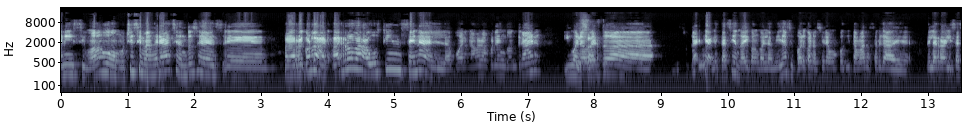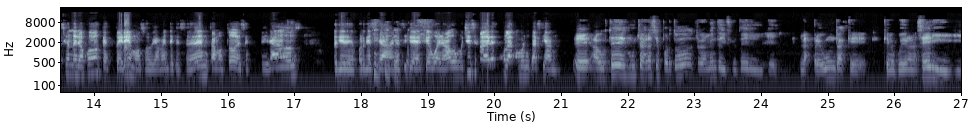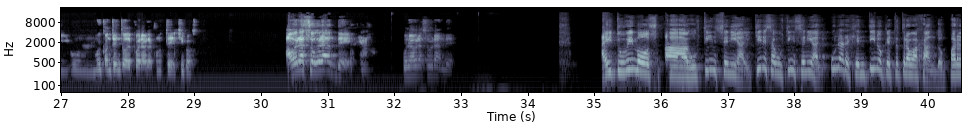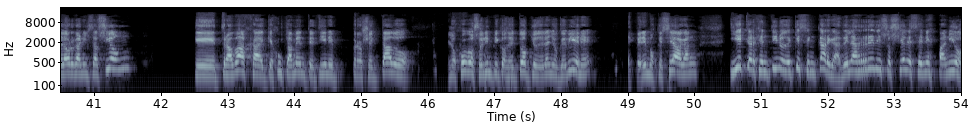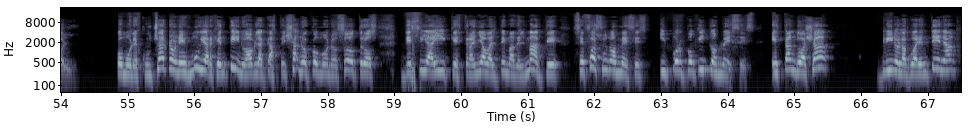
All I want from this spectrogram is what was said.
Buenísimo, Agu, muchísimas gracias. Entonces, eh, para recordar, arroba Agustín Senal, la pueden, la poder encontrar y bueno, ver Exacto. toda su tarea que está haciendo ahí con, con los videos y poder conocer un poquito más acerca de, de la realización de los juegos que esperemos, obviamente, que se den. Estamos todos desesperados porque, porque se hagan. Así que, que bueno, Agu, muchísimas gracias por la comunicación. Eh, a ustedes muchas gracias por todo, realmente disfruté el- el- las preguntas que, que me pudieron hacer y, y un- muy contento de poder hablar con ustedes, chicos. Abrazo grande. Un abrazo grande. Ahí tuvimos a Agustín Senial. ¿Quién es Agustín Senial? Un argentino que está trabajando para la organización que trabaja y que justamente tiene proyectado los Juegos Olímpicos de Tokio del año que viene. Esperemos que se hagan. ¿Y este argentino de qué se encarga? De las redes sociales en español. Como lo escucharon, es muy argentino, habla castellano como nosotros, decía ahí que extrañaba el tema del mate, se fue hace unos meses y por poquitos meses, estando allá, vino la cuarentena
